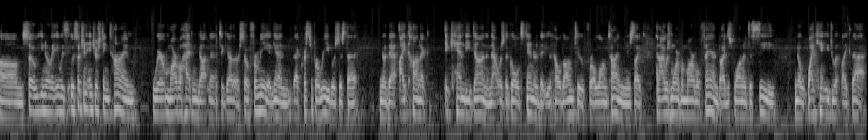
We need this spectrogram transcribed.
Um, so you know, it was it was such an interesting time where Marvel hadn't gotten it together. So for me, again, that Christopher Reeve was just that you know that iconic it can be done and that was the gold standard that you held on to for a long time and it's like and i was more of a marvel fan but i just wanted to see you know why can't you do it like that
